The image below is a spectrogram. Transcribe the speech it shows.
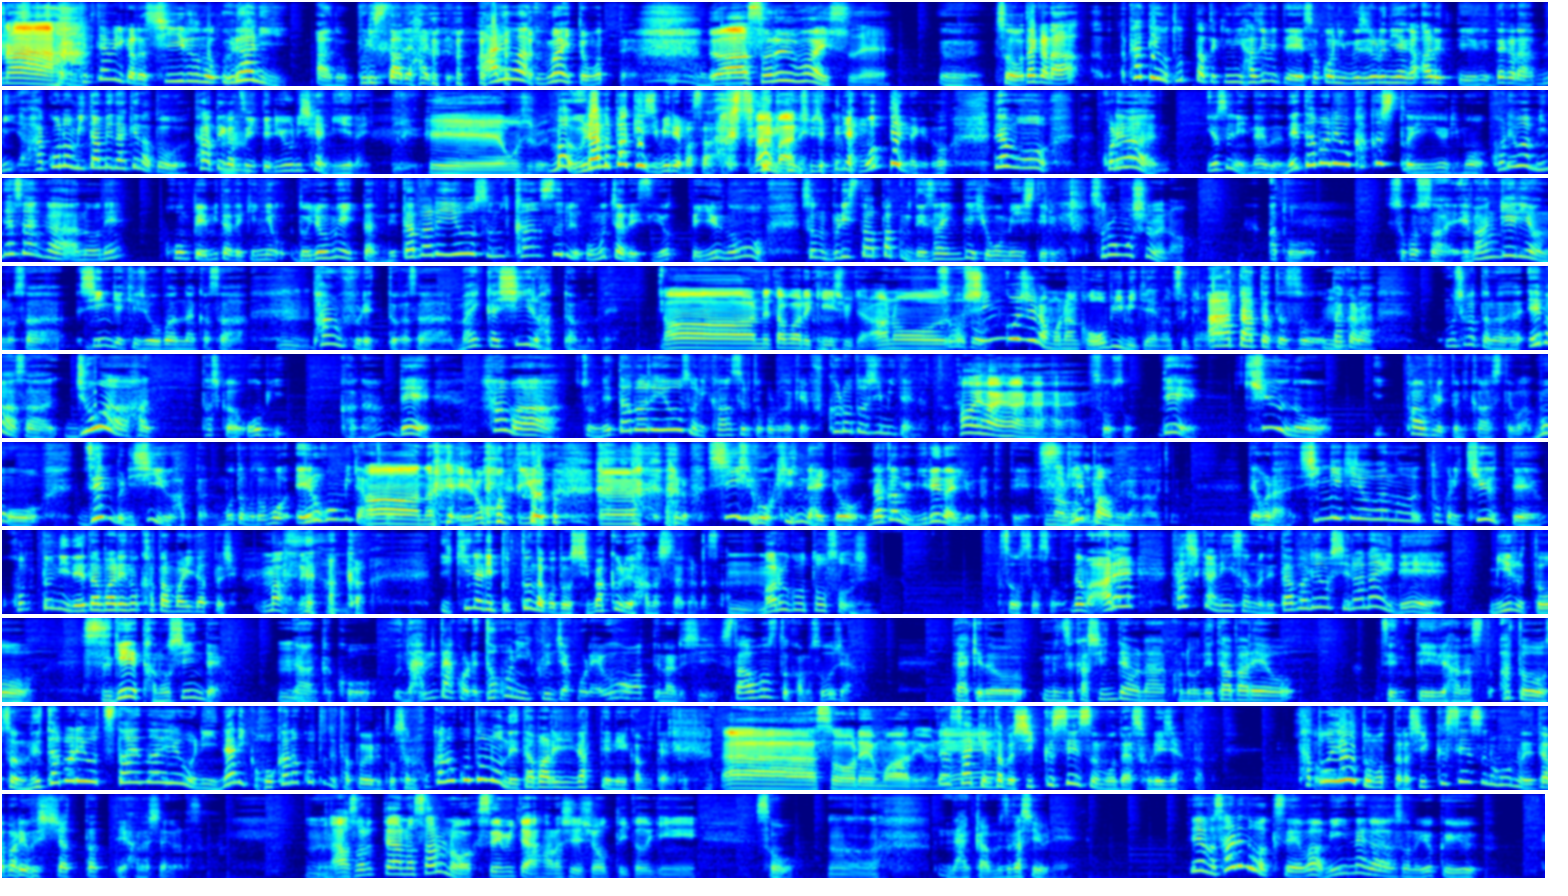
あキャプテンアメリカのシールドの裏にあのブリスターで入ってる。あれはうまいと思ったよ。ああそれうまいっすねうん、そうだから盾を取った時に初めてそこにムジョルニアがあるっていうだからみ箱の見た目だけだと盾がついてるようにしか見えないっていう、へえ面白い。まあ裏のパッケージ見ればさ普通にまあまあねムジョルニア持ってんだけど、でもこれは要するにネタバレを隠すというよりもこれは皆さんがあのね本編見た時に土曜目言ったネタバレ要素に関するおもちゃですよっていうのをそのブリスターパックのデザインで表明してるみたいそれ面白いな。あとそこそさエヴァンゲリオンのさ新劇場版なんかさうん。パンフレットがさ毎回シール貼ってあるもんね。あーネタバレ禁止みたいな、あのそうそう。シン・ゴジラもなんか帯みたいなのついてなかっああったあったあったそう、うん。だから面白かったのはエヴァさジョアは確か帯かな？で歯はそのネタバレ要素に関するところだけ袋閉じみたいになってたはいはいはいはいはいそうそう。で Q のいパンフレットに関してはもう全部にシール貼ったのもともともうエロ本みたいなああなエロ本っていう、う んあのシールを切んないと中身見れないようになっててすげえパンフだなみたいな。でほら新劇場版の特に Q って本当にネタバレの塊だったじゃん。まあね なんかいきなりぶっ飛んだことをしまくる話だからさ。うん丸ごとそうだし、うんそうそうそう。でもあれ確かにそのネタバレを知らないで見るとすげえ楽しいんだよ。うん。なんかこうなんだこれどこに行くんじゃこれうおーってなるし「スター・ウォーズ」とかもそうじゃん。だけど難しいんだよなこのネタバレを前提で話すと。あとそのネタバレを伝えないように何か他のことで例えるとその他のことのネタバレになってねえかみたいな時。ああそれもあるよね。さっきの多分シックスセンスの問題はそれじゃん多分。例えようと思ったらシックスセンスの方のネタバレをしちゃったっていう話だからさ。うん。あそれってあの猿の惑星みたいな話でしょって言った時に。そう。うん。なんか難しいよね。でも猿の惑星はみんながそのよく言う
